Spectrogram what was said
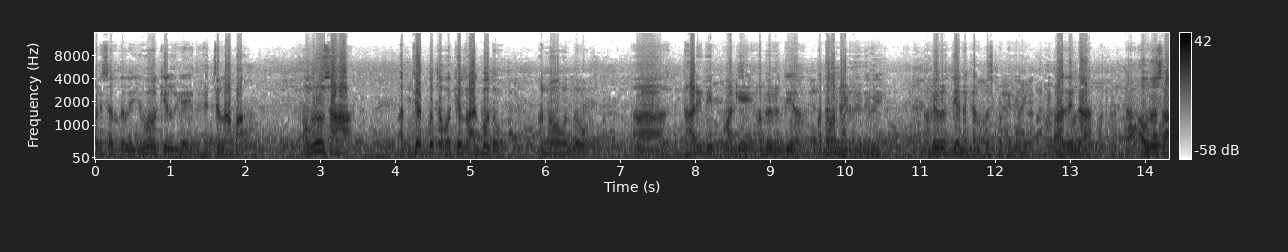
ಪರಿಸರದಲ್ಲಿ ಯುವ ವಕೀಲರಿಗೆ ಇದು ಹೆಚ್ಚು ಲಾಭ. ಅವರೂ ಸಹ ಅತ್ಯದ್ಭುತ ವಕೀಲರಾಗ್ಬೋದು ಅನ್ನೋ ಒಂದು ದಾರಿದೀಪವಾಗಿ ಅಭಿವೃದ್ಧಿಯ ಪಥವನ್ನು ಹಿಡಿದಿದ್ದೀವಿ. ಅಭಿವೃದ್ಧಿಯನ್ನು ಕಲ್ಪಿಸ್ಕೊಟ್ಟಿದ್ದೀವಿ. ಆದ್ದರಿಂದ ಅವರು ಸಹ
